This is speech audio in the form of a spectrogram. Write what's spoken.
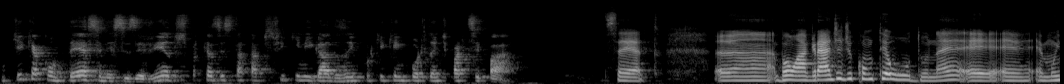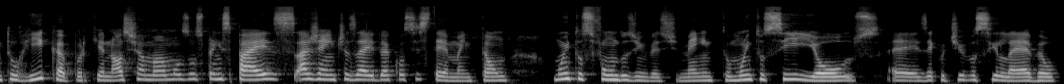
o que, que acontece nesses eventos para que as startups fiquem ligadas aí, por que é importante participar? Certo. Uh, bom, a grade de conteúdo né, é, é, é, muito rica porque nós chamamos os principais agentes aí do ecossistema. Então, muitos fundos de investimento, muitos CEOs, é, executivos C-level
